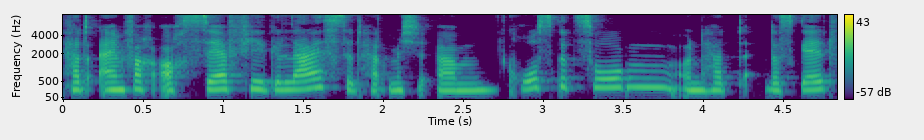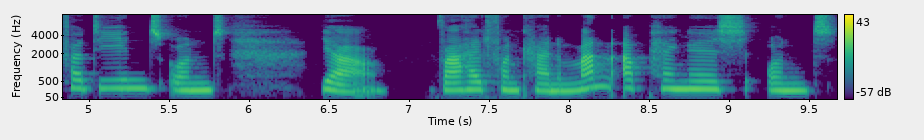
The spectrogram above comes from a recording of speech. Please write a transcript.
hat einfach auch sehr viel geleistet, hat mich ähm, großgezogen und hat das Geld verdient und ja, war halt von keinem Mann abhängig und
